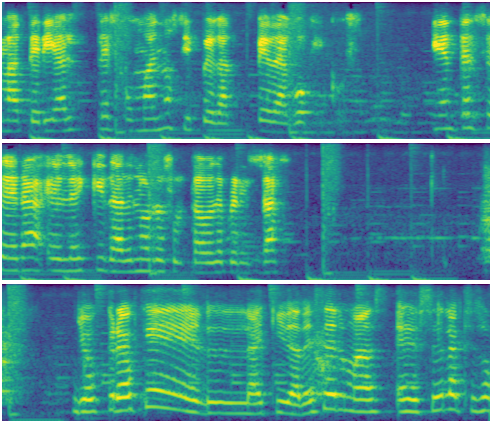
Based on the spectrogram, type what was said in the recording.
materiales, humanos y pedagógicos. Y en tercera es la equidad en los resultados de aprendizaje. Yo creo que la equidad es el más, es el acceso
